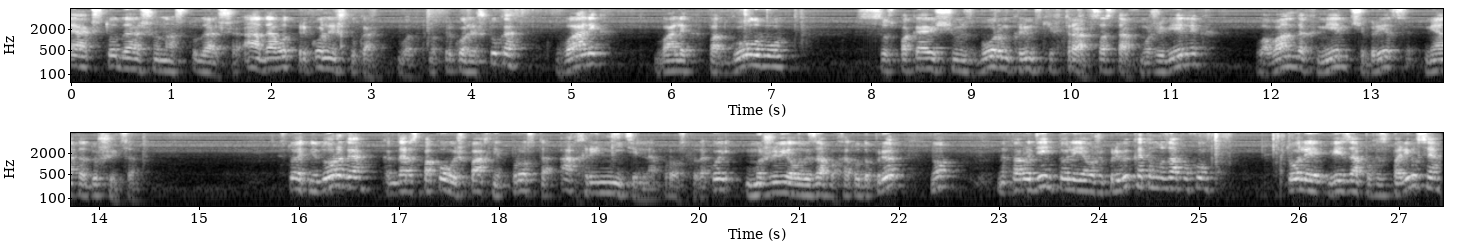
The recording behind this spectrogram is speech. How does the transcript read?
Так, что дальше у нас, что дальше? А, да, вот прикольная штука. Вот, вот прикольная штука. Валик, валик под голову с успокаивающим сбором крымских трав. Состав можжевельник, лаванда, хмель, чебрец, мята, душица. Стоит недорого, когда распаковываешь, пахнет просто охренительно. Просто такой можжевеловый запах оттуда прет. Но на второй день то ли я уже привык к этому запаху, то ли весь запах испарился.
